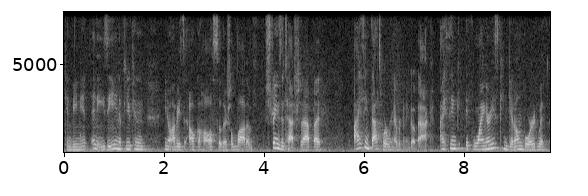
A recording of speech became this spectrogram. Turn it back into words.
convenient and easy, and if you can, you know, obviously alcohol, so there's a lot of strings attached to that, but I think that's where we're never going to go back. I think if wineries can get on board with,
